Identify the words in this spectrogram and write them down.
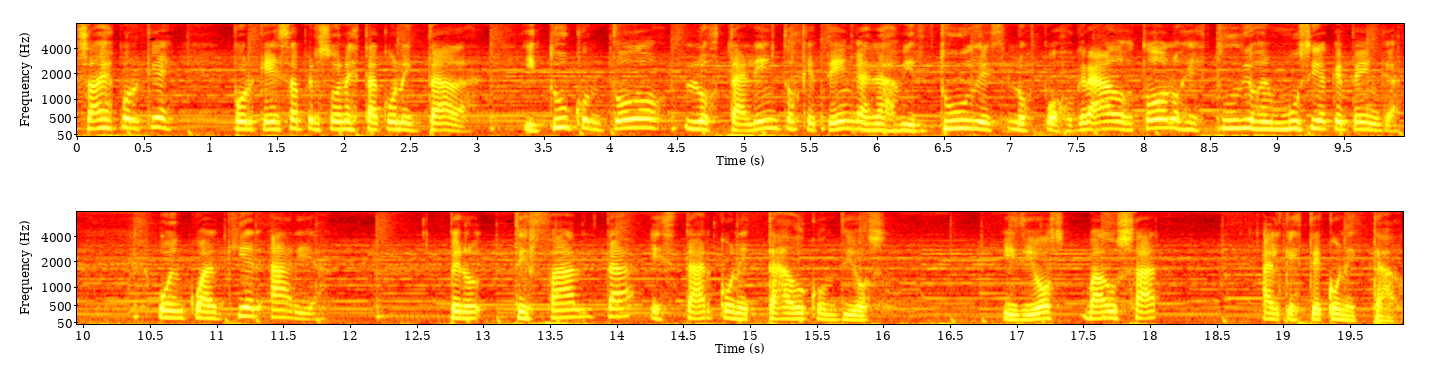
¿Sabes por qué? Porque esa persona está conectada y tú con todos los talentos que tengas, las virtudes, los posgrados, todos los estudios en música que tengas o en cualquier área, pero te falta estar conectado con Dios. Y Dios va a usar al que esté conectado.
